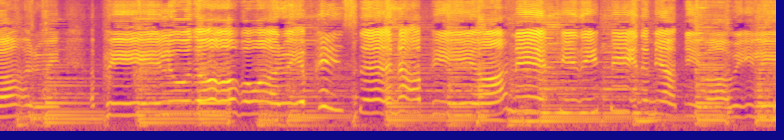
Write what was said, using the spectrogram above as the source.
တော်စကားတွေအဖေလူသောဘဝတွေအဖေဆန္ဒအဖေအားနဲ့ဖြည့်စည်းပြီးသမျှပြေပါပြီလေ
